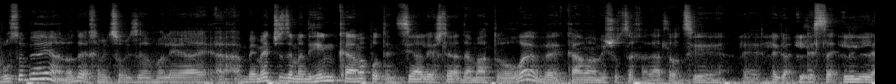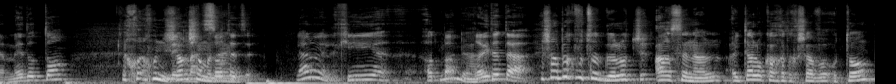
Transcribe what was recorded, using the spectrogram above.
וולפס בבעיה, לא יודע איך הם יצאו מזה, אבל אה, אה, באמת שזה מדהים כמה פוטנציאל יש לאדמת הורה, וכמה מישהו צריך לדעת להוציא, ללמד אותו, איך הוא נשאר שם למצות עדיין? את זה. לאן הוא ילך? כי, עוד לא פעם, יודע. ראית את ה... יש הרבה קבוצות גדולות שארסנל הייתה לוקחת עכשיו אותו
